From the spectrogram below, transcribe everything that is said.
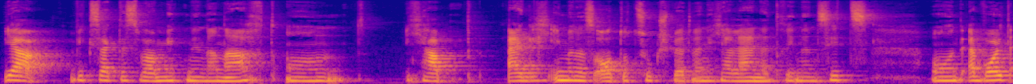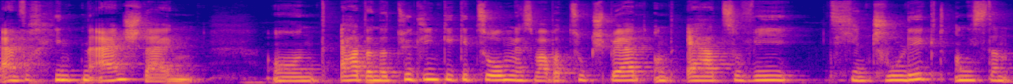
ja, wie gesagt, es war mitten in der Nacht und ich habe eigentlich immer das Auto zugesperrt, wenn ich alleine drinnen sitze und er wollte einfach hinten einsteigen. Und er hat an der Türklinke gezogen, es war aber zugesperrt und er hat so wie sich entschuldigt und ist dann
